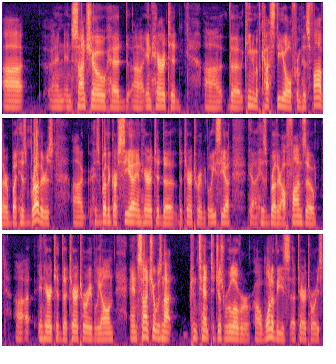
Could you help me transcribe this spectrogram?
Uh, and, and, Sancho had uh, inherited uh, the kingdom of Castile from his father, but his brothers, uh, his brother Garcia inherited the, the territory of Galicia, his brother Alfonso inherited the territory of Leon, and Sancho was not content to just rule over uh, one of these uh, territories.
